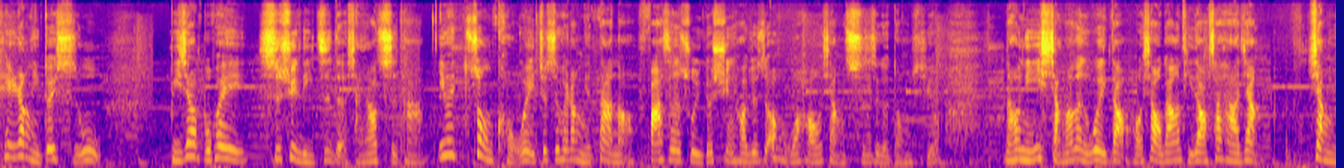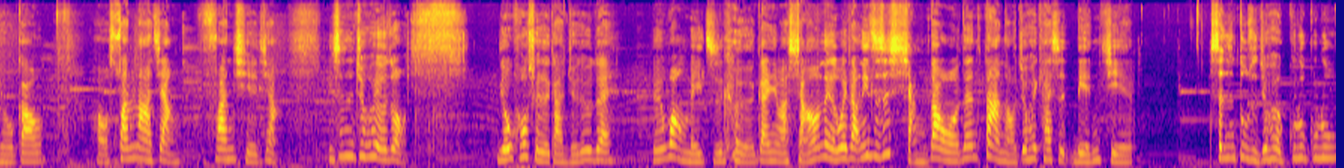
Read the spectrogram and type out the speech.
可以让你对食物。比较不会失去理智的想要吃它，因为重口味就是会让你的大脑发射出一个讯号，就是哦，我好想吃这个东西哦。然后你一想到那个味道，好像我刚刚提到沙茶酱、酱油膏、好酸辣酱、番茄酱，你甚至就会有一种流口水的感觉，对不对？有望梅止渴的概念嘛，想到那个味道，你只是想到哦，但大脑就会开始连接。甚至肚子就会咕噜咕噜，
